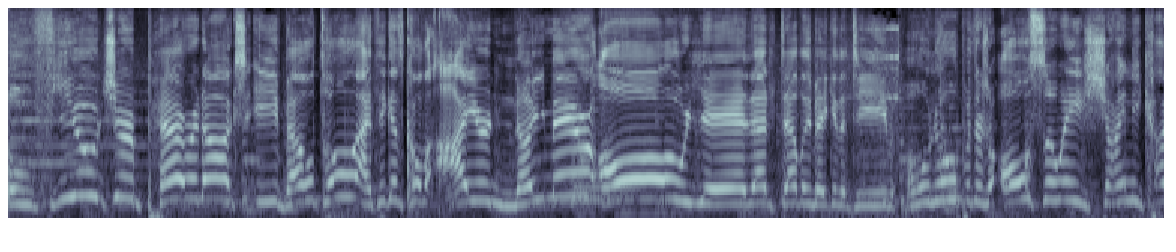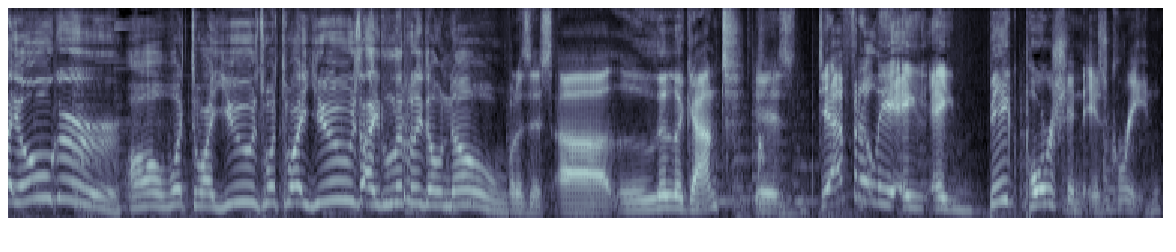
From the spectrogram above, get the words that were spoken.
Oh, future Paradox Yveltal? I think it's called Iron Nightmare? Oh, yeah, that's definitely making the team. Oh, no, but there's also a shiny Kyogre. Oh, what do I use? What do I use? I literally don't know. What is this? Uh, Lilligant is definitely a, a big portion is green.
